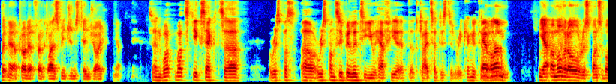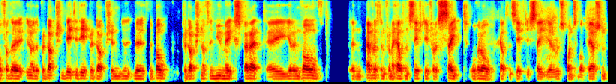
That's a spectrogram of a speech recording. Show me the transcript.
putting out a product for Glaswegians to enjoy. Yeah. So, and what, what's the exact uh, respons- uh, responsibility you have here at the Clydeside Distillery? Can you tell yeah, well, I'm, yeah, I'm overall responsible for the you know the production, day to day production, the the bulk production of the new make spirit. Uh, you're involved in everything from a health and safety for a site, overall health and safety site. You're a responsible person.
